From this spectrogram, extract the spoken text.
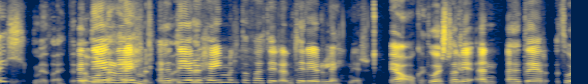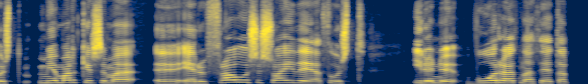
leikni þættir? þetta eru, leik, þetta eru heimilda þættir en þeir eru leiknir Já, ok. þú veist, þannig, en þetta er, þú veist, mjög margir sem að uh, eru frá þessu svæði að þú veist, í rauninu voru öðna þegar þetta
